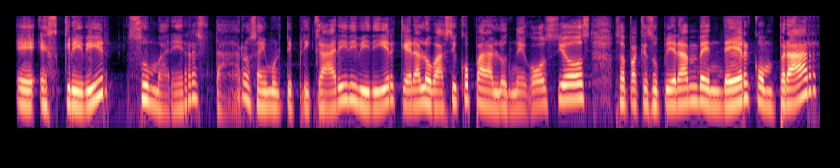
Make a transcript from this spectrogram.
eh, escribir, sumar y restar, o sea, y multiplicar y dividir, que era lo básico para los negocios, o sea, para que supieran vender, comprar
